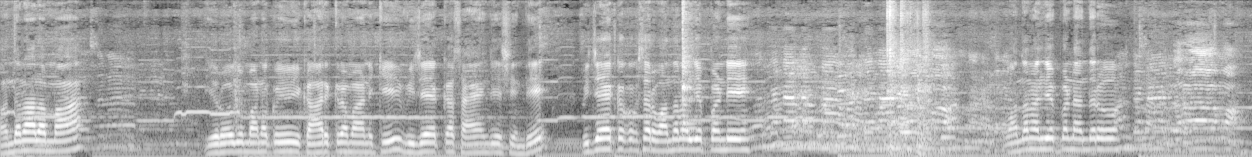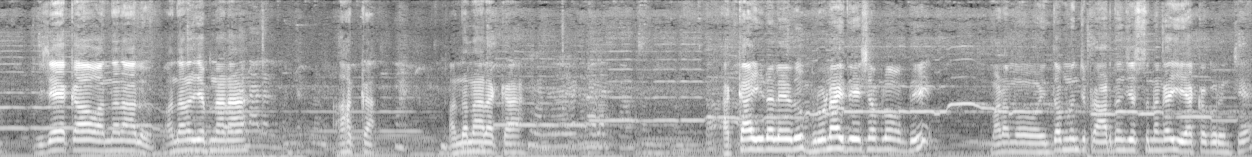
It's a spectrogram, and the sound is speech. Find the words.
వందనాలమ్మా. ఈరోజు మనకు ఈ కార్యక్రమానికి విజయక్క సాయం చేసింది. విజయక్కకు ఒకసారి వందనాలు చెప్పండి. వందనాలు. చెప్పండి అందరూ. విజయక్క వందనాలు. వందనాలు చెప్పినానా అక్క. వందనాలు అక్క అక్క ఈడ లేదు బ్రూనాయ్ దేశంలో ఉంది. మనము ఇంత నుంచి ప్రార్థన చేస్తున్నాం ఈ అక్క గురించే.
